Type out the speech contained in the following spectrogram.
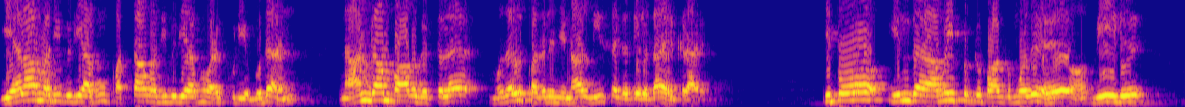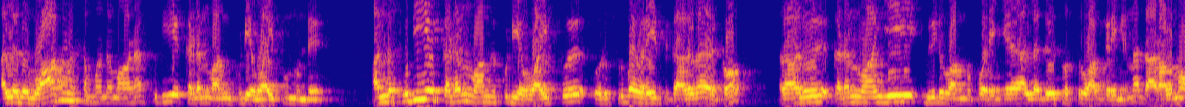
ஏழாம் அதிபதியாகவும் பத்தாம் அதிபதியாகவும் வரக்கூடிய புதன் நான்காம் பாவகத்துல முதல் பதினஞ்சு நாள் நீசகதியில தான் இருக்கிறாரு. இப்போ இந்த அமைப்புக்கு பார்க்கும்போது வீடு அல்லது வாகன சம்பந்தமான புதிய கடன் வாங்கக்கூடிய வாய்ப்பும் உண்டு. அந்த புதிய கடன் வாங்கக்கூடிய வாய்ப்பு ஒரு சுப விரயத்துக்காக தான் இருக்கும். அதாவது கடன் வாங்கி வீடு வாங்க போறீங்க அல்லது சொத்து வாங்குறீங்கன்னா தாராளமா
